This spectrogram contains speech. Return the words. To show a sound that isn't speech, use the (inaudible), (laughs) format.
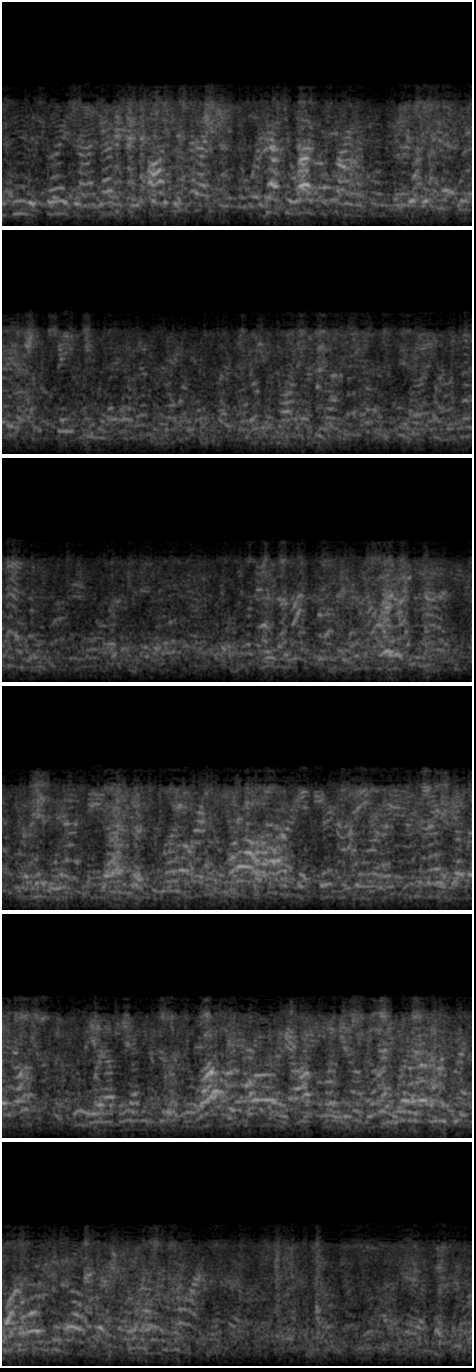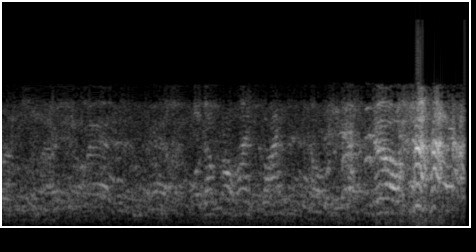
You do the toy drive, that would be awesome. I got your wife to sign it for me. Yeah, but having to do it. Don't go high fiving. No. (laughs) (laughs)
